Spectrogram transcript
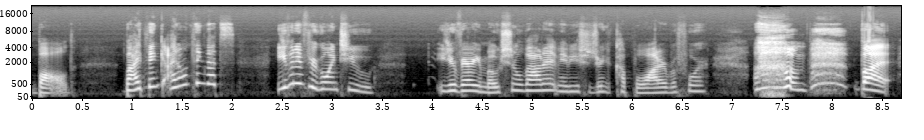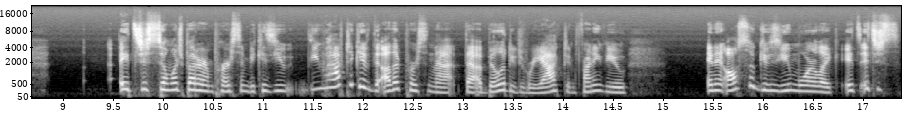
bawled. But I think I don't think that's even if you're going to you're very emotional about it. Maybe you should drink a cup of water before. Um, but it's just so much better in person because you you have to give the other person that that ability to react in front of you, and it also gives you more like it's it's just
